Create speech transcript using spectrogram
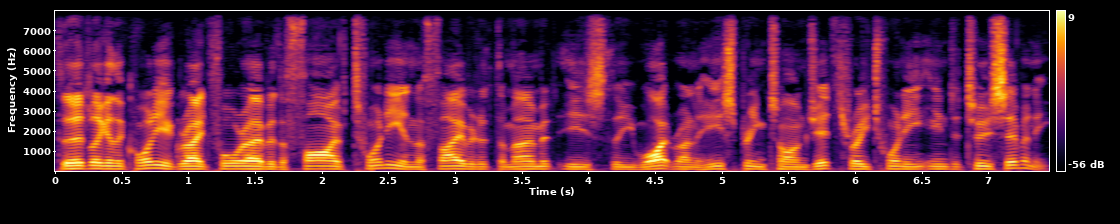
Third leg of the quaddy, a grade four over the 520, and the favourite at the moment is the white runner here, Springtime Jet, 320 into 270.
